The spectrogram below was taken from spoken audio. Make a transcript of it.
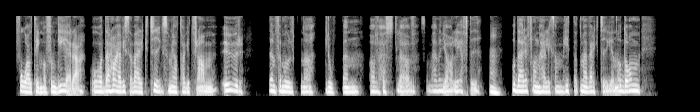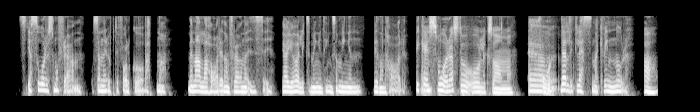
få allting att fungera. Och där har jag vissa verktyg som jag har tagit fram ur den förmultna gropen av höstlöv som även jag har levt i. Mm. Och därifrån har jag liksom hittat de här verktygen. Och de, jag sår små frön och sen är det upp till folk att vattna. Men alla har redan fröna i sig. Jag gör liksom ingenting som ingen redan har. Vilka är svårast att, att liksom... Eh, Få- väldigt ledsna kvinnor. Ja,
